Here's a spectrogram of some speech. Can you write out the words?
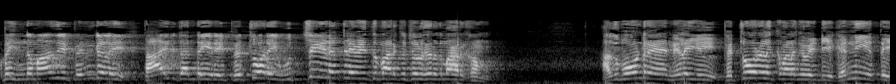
அப்ப இந்த மாதிரி பெண்களை தாய் தந்தையரை பெற்றோரை உச்ச இடத்திலே வைத்து பார்க்க சொல்கிறது மார்க்கம். அது போன்ற நிலையில் பெற்றோர்களுக்கு வழங்க வேண்டிய கண்ணியத்தை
